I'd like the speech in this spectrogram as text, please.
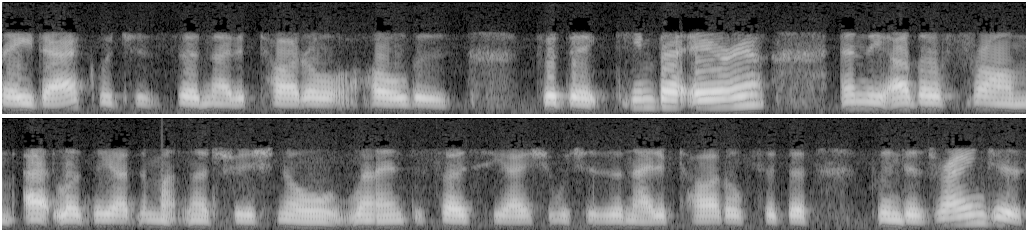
BDAC, which is the native title holders for the Kimba area, and the other from ATLA, the Adnyamathanha Traditional Lands Association, which is the native title for the Flinders Ranges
